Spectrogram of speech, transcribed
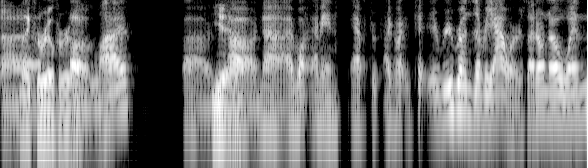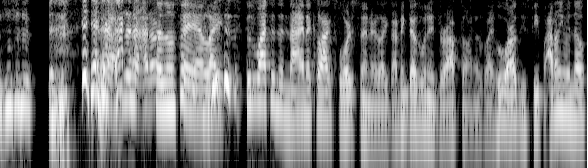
Uh, Like for real, for real. Oh, live? Uh, Yeah. Oh, nah. I, wa- I mean, after I, it reruns every hour, so I don't know when. I That's what don't, I'm saying. Like, who's watching the nine o'clock Sports Center? Like, I think that's when it dropped on. It's like, who are these people? I don't even know.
